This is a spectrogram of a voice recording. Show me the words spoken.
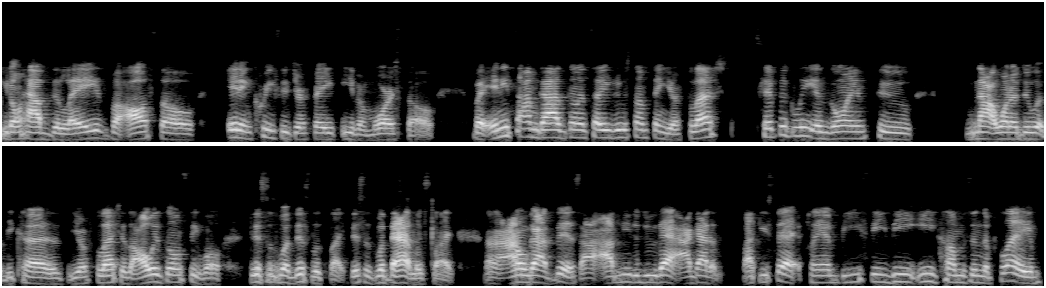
you don't have delays, but also it increases your faith even more so. But anytime God's going to tell you to do something, your flesh typically is going to not want to do it because your flesh is always going to see, well, this is what this looks like. This is what that looks like. Uh, I don't got this. I, I need to do that. I got to, like you said, plan B, C, D, E comes into play,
